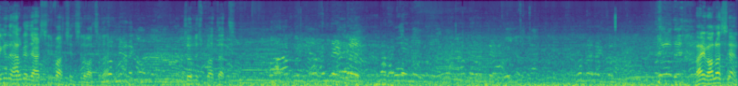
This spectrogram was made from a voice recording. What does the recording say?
এটা কিন্তু হালকা জার্সির পাচ্ছেন ছিল বাচ্চারা। চল্লিশ প্লাস যাচ্ছে ভাই, ভালো আছেন?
